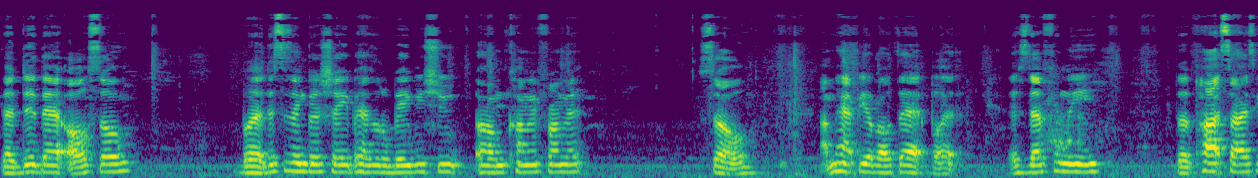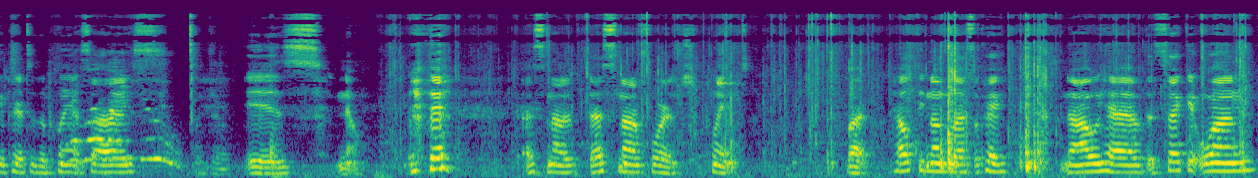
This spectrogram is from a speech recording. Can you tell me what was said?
that did that also, but this is in good shape. It has a little baby shoot um, coming from it. So I'm happy about that, but it's definitely the pot size compared to the plant size is no. that's not a, that's not a inch plant, but healthy nonetheless. Okay, now we have the second one.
